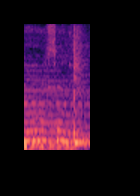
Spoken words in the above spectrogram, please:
season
